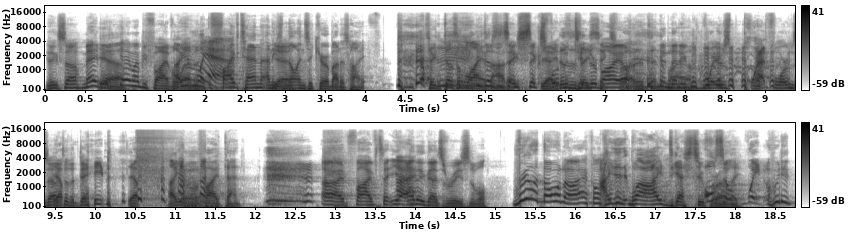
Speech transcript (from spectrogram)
You think so? Maybe. Yeah. Yeah, it might be 5'11". I give him like Yeah. 5'10 and he's Yeah. not insecure about his height. So he doesn't lie he doesn't about say it. six Yeah, foot in the doesn't say Tinder six bio, foot in the Tinder and then he wears platforms out Yep. to the date. Yep. I give him a 5'10. All right, five ten. Yeah, All I ah. think that's reasonable. Really? No, no. I thought I did. Well, I guessed super Also, early. wait. Who did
